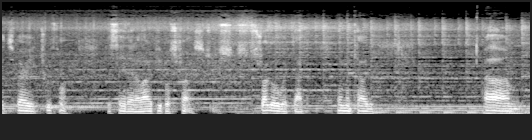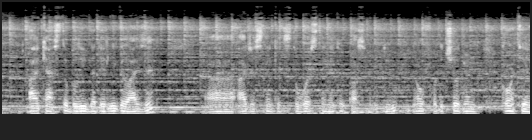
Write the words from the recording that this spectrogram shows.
it's very truthful to say that a lot of people str- struggle with that, mentality. Um, I can still believe that they legalize it. Uh, I just think it's the worst thing they could possibly do. You know, for the children going to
